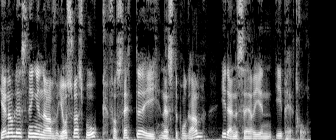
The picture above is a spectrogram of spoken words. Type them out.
Gjennomlesningen av Josvas bok fortsetter i neste program i denne serien i Petro.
